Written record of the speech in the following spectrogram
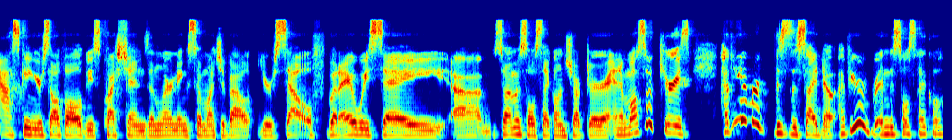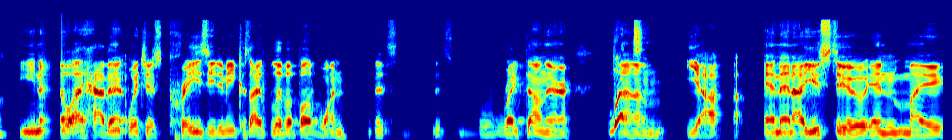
asking yourself all of these questions and learning so much about yourself. But I always say, um, so I'm a soul cycle instructor, and I'm also curious. Have you ever? This is a side note. Have you ever been the soul cycle? You know, I haven't, which is crazy to me because I live above one. It's it's right down there. What? Um, yeah, and then I used to in my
